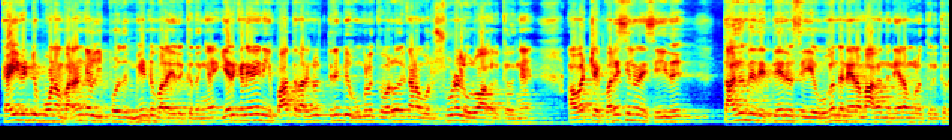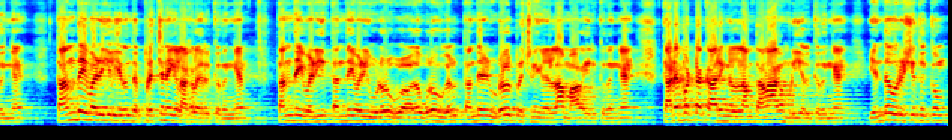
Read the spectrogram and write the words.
கைவிட்டு போன வரங்கள் இப்போது மீண்டும் வர இருக்குதுங்க. ஏற்கனவே நீங்கள் பார்த்த வரங்கள் திரும்பி உங்களுக்கு வருவதற்கான ஒரு சூழல் உருவாக இருக்குதுங்க. அவற்றை பரிசீலனை செய்து தகுந்ததை தேர்வு செய்ய உகந்த நேரமாக இந்த நேரம் உங்களுக்கு இருக்குதுங்க. தந்தை வழியில் இருந்த பிரச்சனைகள் அகல இருக்குதுங்க. தந்தை வழி தந்தை வழி உடல் உ- உறவுகள் தந்தை வழி உடல் பிரச்சனைகள் எல்லாம் மாற இருக்குதுங்க. தடைப்பட்ட காரியங்கள் எல்லாம் தானாக முடிய இருக்குதுங்க. எந்த ஒரு விஷயத்துக்கும்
